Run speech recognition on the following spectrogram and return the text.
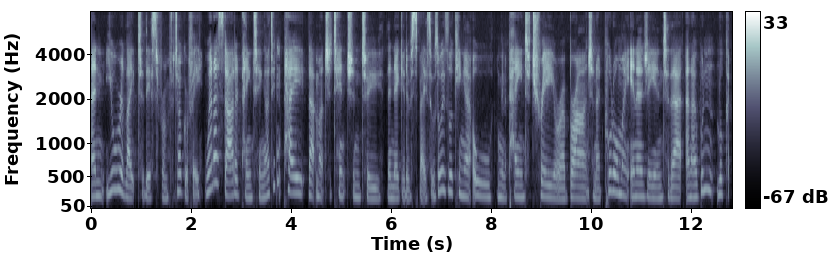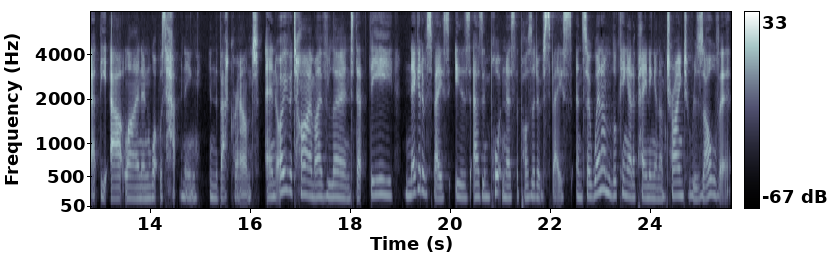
and you'll relate to this from photography. When I started painting, I didn't pay that much attention to the negative space. I was always looking at, oh, I'm going to paint a tree or a branch, and I'd put all my energy into that, and I wouldn't look at the outline and what was happening in the background. And over time, I've learned that the negative space is as important as the positive space. And so when I'm looking at a painting and I'm trying to resolve it,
